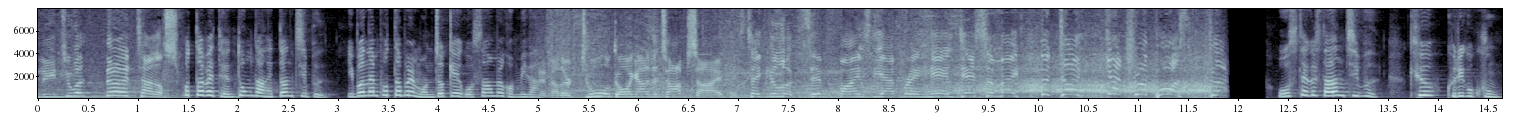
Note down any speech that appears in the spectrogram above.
lead to a third tunnel. 포탑에 된통당했던 지브. 이번엔 포탑을 먼저 깨고 싸움을 겁니다. Another duel going on to the top side. Let's take a look. Ziv finds the apprehend. Decimate. The dunk gets repulsed. Flash 5스택을 쌓은 지브, 큐, 그리고 궁.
